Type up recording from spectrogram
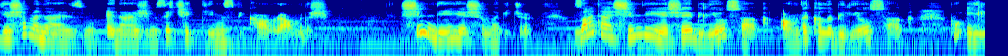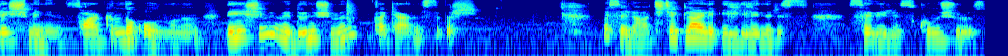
yaşam enerji, enerjimize çektiğimiz bir kavramdır. Şimdiyi yaşama gücü. Zaten şimdiyi yaşayabiliyorsak, anda kalabiliyorsak bu iyileşmenin, farkında olmanın, değişimin ve dönüşümün ta kendisidir. Mesela çiçeklerle ilgileniriz, severiz, konuşuruz.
